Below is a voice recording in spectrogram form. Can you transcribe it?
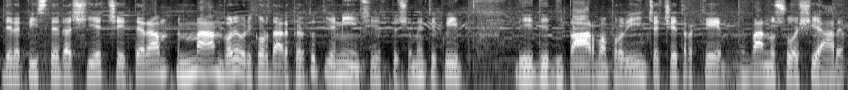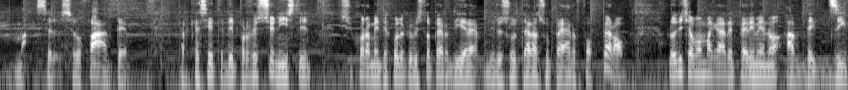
delle piste da sci, eccetera. Ma volevo ricordare per tutti gli amici, specialmente qui di, di, di Parma, provincia, eccetera, che vanno su a sciare, ma se, se lo fate perché siete dei professionisti, sicuramente quello che vi sto per dire vi risulterà superfluo, però lo diciamo magari per i meno avvezzi.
